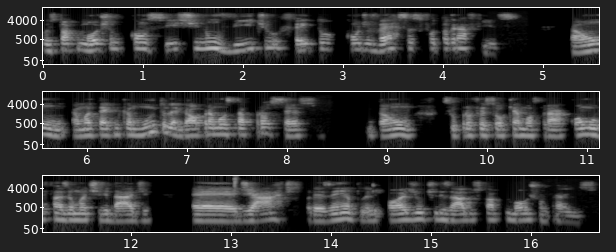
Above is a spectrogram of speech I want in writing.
O stop motion consiste num vídeo feito com diversas fotografias. Então, é uma técnica muito legal para mostrar processo. Então, se o professor quer mostrar como fazer uma atividade é, de arte, por exemplo, ele pode utilizar o stop motion para isso.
